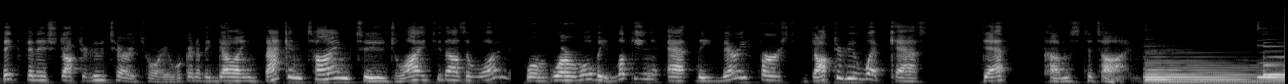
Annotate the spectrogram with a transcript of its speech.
Big Finish Doctor Who territory. We're going to be going back in time to July 2001, where, where we'll be looking at the very first Doctor Who webcast, Death Comes to Time.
